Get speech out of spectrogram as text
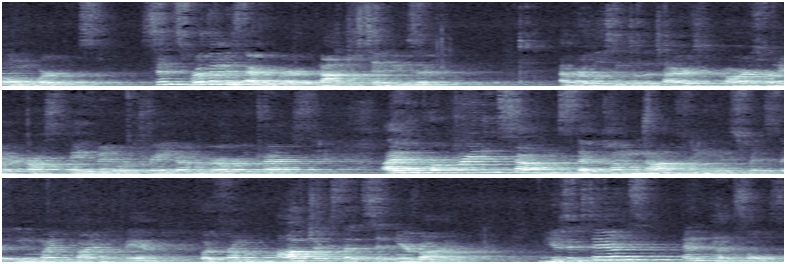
own words, since rhythm is everywhere, not just in music, ever listen to the tires of cars running across pavement or trained on railroad tracks? I've incorporated sounds that come not from the instruments that you might find in band, but from objects that sit nearby. Music stands and pencils.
